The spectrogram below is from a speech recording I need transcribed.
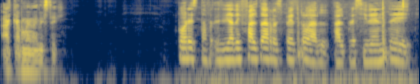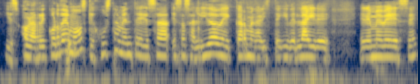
a Carmen Aristegui. por esta idea de falta de respeto al, al presidente. Y es, ahora, recordemos que justamente esa, esa salida de Carmen Aristegui del aire en MBS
